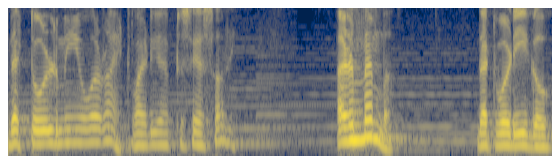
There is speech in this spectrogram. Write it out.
that told me you were right. Why do you have to say sorry? I remember that word ego.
